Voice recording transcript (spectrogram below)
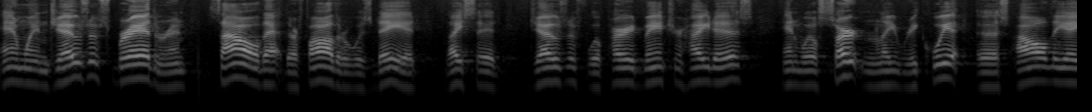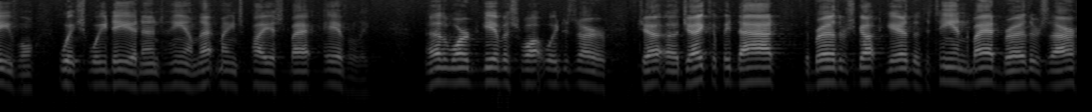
And when Joseph's brethren saw that their father was dead, they said, Joseph will peradventure hate us and will certainly requite us all the evil which we did unto him. That means pay us back heavily. In other words, give us what we deserve. Jo- uh, Jacob had died. The brothers got together, the ten bad brothers there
